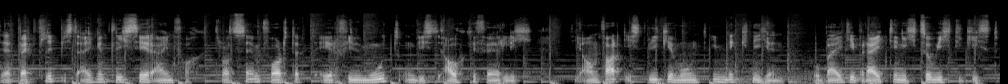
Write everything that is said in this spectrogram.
Der Backflip ist eigentlich sehr einfach, trotzdem fordert er viel Mut und ist auch gefährlich. Die Anfahrt ist wie gewohnt in den Knien, wobei die Breite nicht so wichtig ist.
